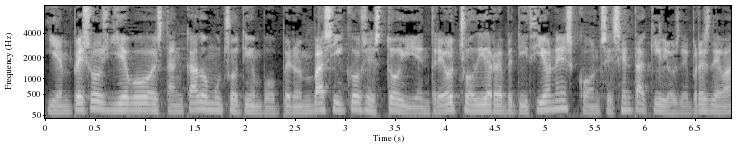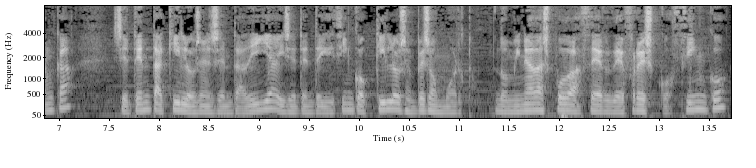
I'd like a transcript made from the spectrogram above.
y en pesos llevo estancado mucho tiempo, pero en básicos estoy entre 8 o 10 repeticiones con 60 kilos de press de banca, 70 kilos en sentadilla y 75 kilos en peso muerto. Dominadas puedo hacer de fresco 5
